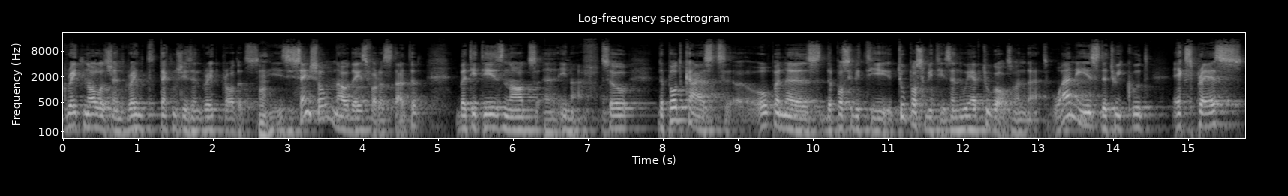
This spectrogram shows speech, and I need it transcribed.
great knowledge and great technologies and great products mm. is essential nowadays for a startup, but it is not uh, enough. So the podcast uh, opens us the possibility, two possibilities, and we have two goals on that. One is that we could express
